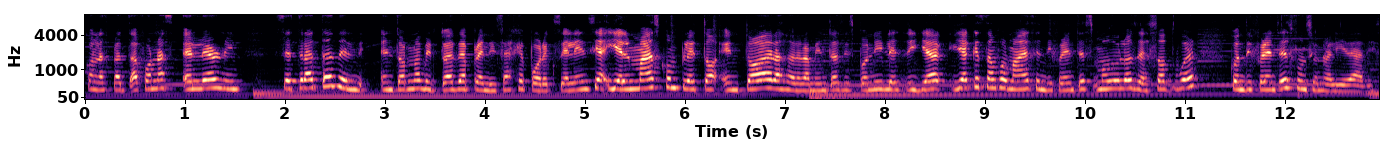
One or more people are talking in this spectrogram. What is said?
con las plataformas e-learning. Se trata del entorno virtual de aprendizaje por excelencia y el más completo en todas las herramientas disponibles, y ya, ya que están formadas en diferentes módulos de software con diferentes funcionalidades.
